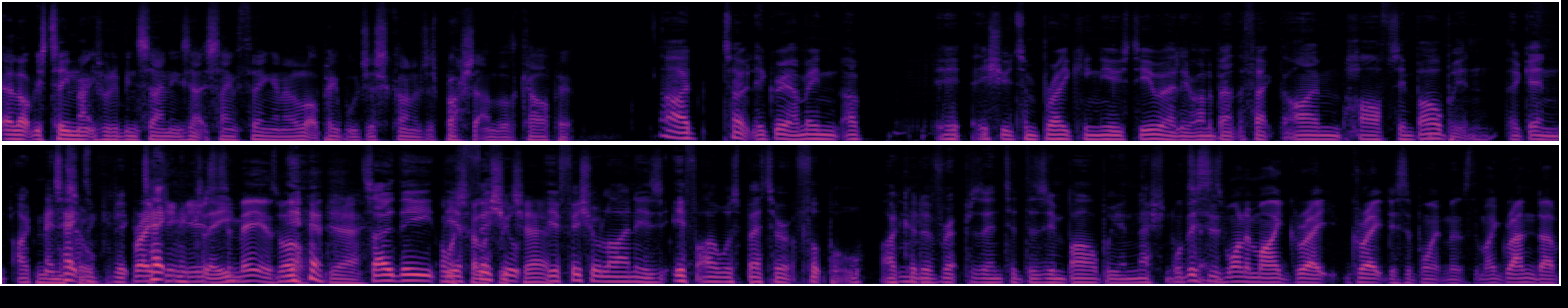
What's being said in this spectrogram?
a lot of his teammates would have been saying the exact same thing, and a lot of people just kind of just brushed it under the carpet. Oh, I totally agree. I mean, I i- issued some breaking news to you earlier on about the fact that I'm half Zimbabwean. Again, I Mental. technically, Breaking technically, news to me as well. Yeah. Yeah, So the, the Almost fell off my official chair. the official line is if I was better at football, I could Mm. have represented the Zimbabwean national Well, this team. is one of my great, great disappointments that my granda-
